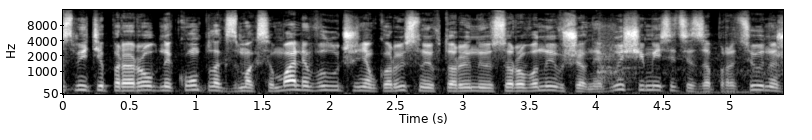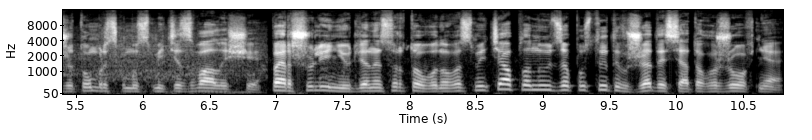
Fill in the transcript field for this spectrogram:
сміттєпереробний комплекс з максимальним вилученням корисної вторинної сировини вже в найближчі місяці запрацює на Житомирському сміттєзвалищі. Першу лінію для несортованого сміття планують запустити вже 10 жовтня.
